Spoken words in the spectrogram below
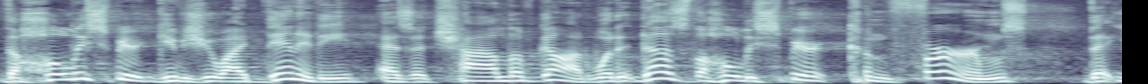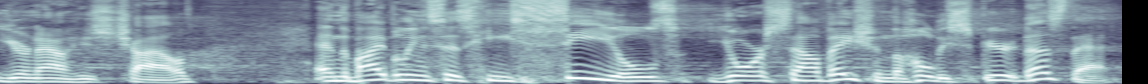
the Holy Spirit gives you identity as a child of God. What it does, the Holy Spirit confirms that you're now his child. And the Bible even says he seals your salvation. The Holy Spirit does that.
